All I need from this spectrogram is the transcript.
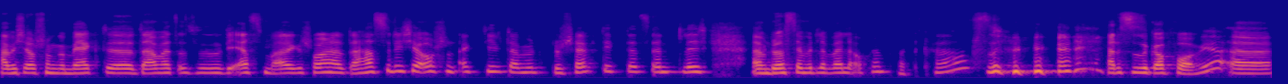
Habe ich auch schon gemerkt, äh, damals, als wir so die ersten Mal gesprochen haben, da hast du dich ja auch schon aktiv damit beschäftigt letztendlich. Ähm, du hast ja mittlerweile auch einen Podcast. Hattest du sogar vor mir. Äh,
